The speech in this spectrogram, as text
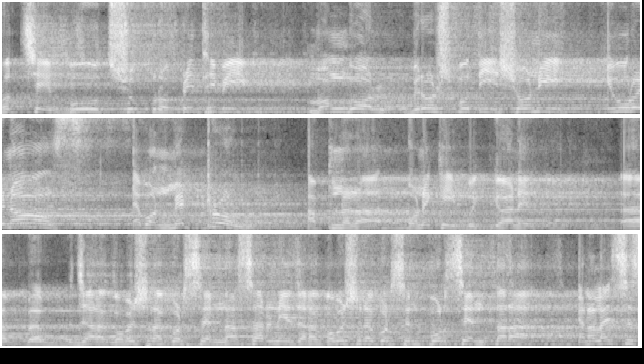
হচ্ছে বুধ, শুক্র, পৃথিবী, মঙ্গল, বৃহস্পতি, শনি, ইউরেনাস এবং মেট্রোল। আপনারা অনেকেই বিজ্ঞানের যারা গবেষণা করছেন, নাসার নিয়ে যারা গবেষণা করছেন, পড়ছেন, তারা অ্যানালাইসিস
